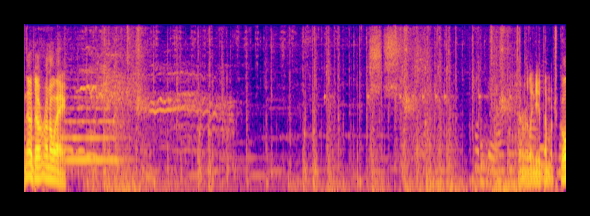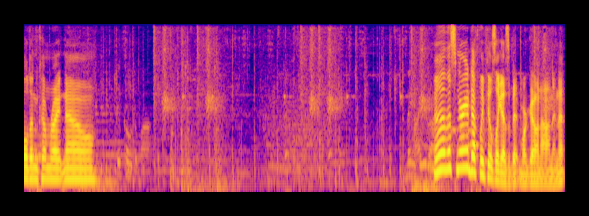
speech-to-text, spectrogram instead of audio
no, don't run away. Don't really need that much gold income right now. Uh, this scenario definitely feels like it has a bit more going on in it.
